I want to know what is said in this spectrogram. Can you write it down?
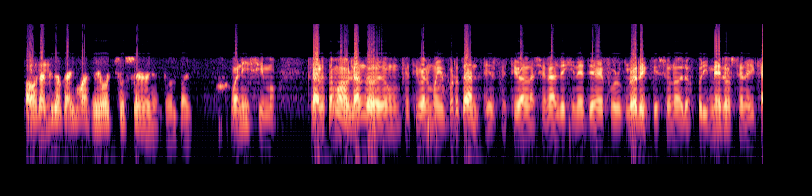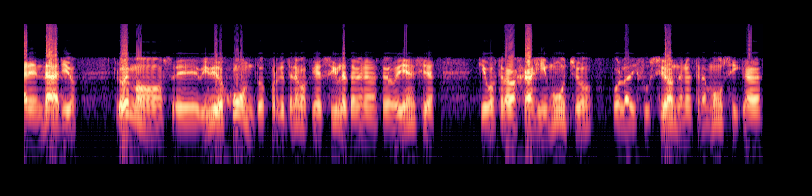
Ahora creo que hay más de ocho sedes en todo el país. Buenísimo. Claro, estamos hablando de un festival muy importante, el Festival Nacional de Genetea de Folclore, que es uno de los primeros en el calendario. Lo hemos eh, vivido juntos, porque tenemos que decirle también a nuestra audiencia que vos trabajás y mucho por la difusión de nuestra música,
